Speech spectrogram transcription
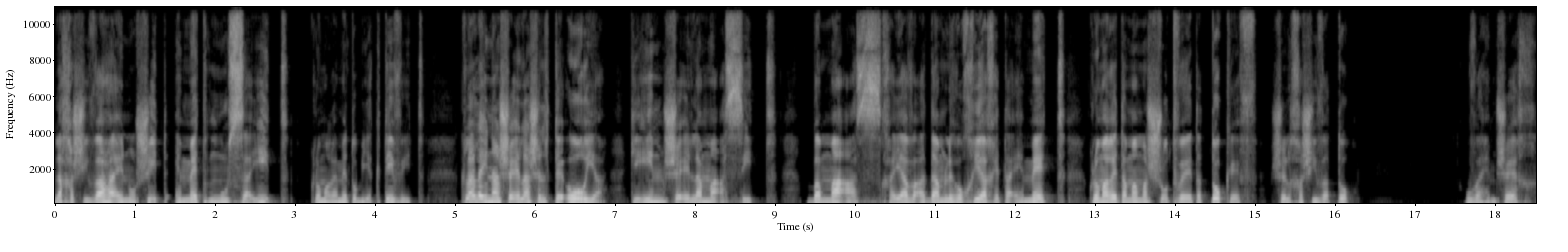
לחשיבה האנושית אמת מושאית, כלומר אמת אובייקטיבית, כלל אינה שאלה של תיאוריה, כי אם שאלה מעשית. במעש חייב אדם להוכיח את האמת, כלומר את הממשות ואת התוקף של חשיבתו. ובהמשך,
